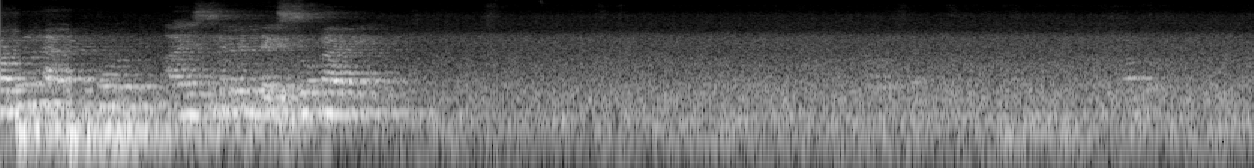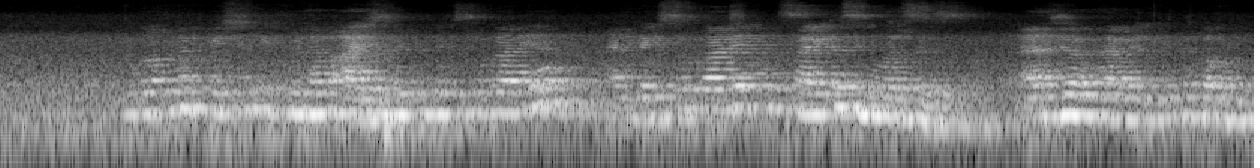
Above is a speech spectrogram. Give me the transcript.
What will happen to isolated dextrocardia? You got my patient if you have isolated dextrocardia and dextrocardia with situs inversus as you are having in the com-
